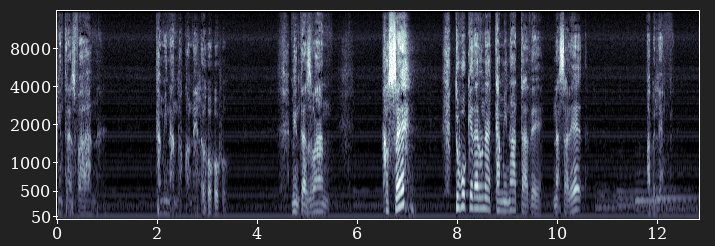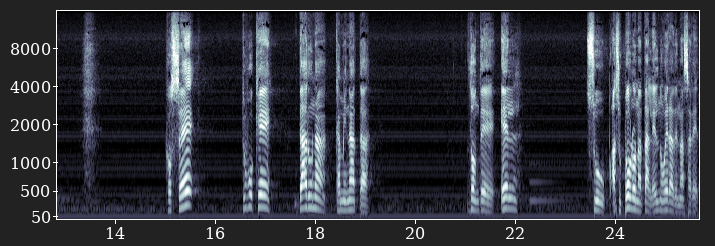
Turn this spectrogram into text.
mientras van caminando con él. Oh. Mientras van. José tuvo que dar una caminata de Nazaret a Belén. José tuvo que dar una caminata donde él, a su pueblo natal, él no era de Nazaret,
